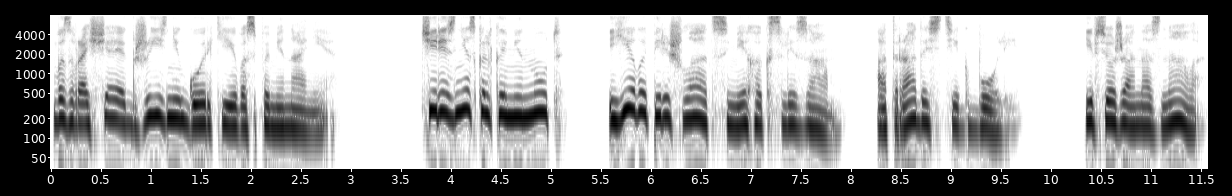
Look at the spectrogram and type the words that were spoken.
возвращая к жизни горькие воспоминания. Через несколько минут Ева перешла от смеха к слезам, от радости к боли. И все же она знала,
